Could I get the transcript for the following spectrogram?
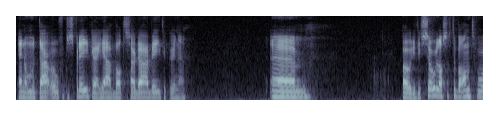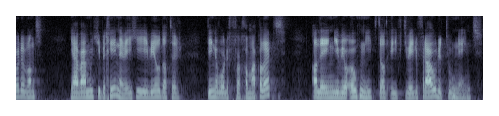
En om het daarover te spreken, ja, wat zou daar beter kunnen? Um, oh, dit is zo lastig te beantwoorden, want ja, waar moet je beginnen? Weet je, je wil dat er dingen worden vergemakkelijkt. Alleen je wil ook niet dat eventuele fraude toeneemt.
